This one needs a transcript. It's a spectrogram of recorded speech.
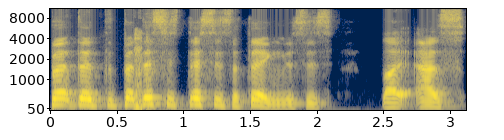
But the, the- but this is this is the thing. This is like as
